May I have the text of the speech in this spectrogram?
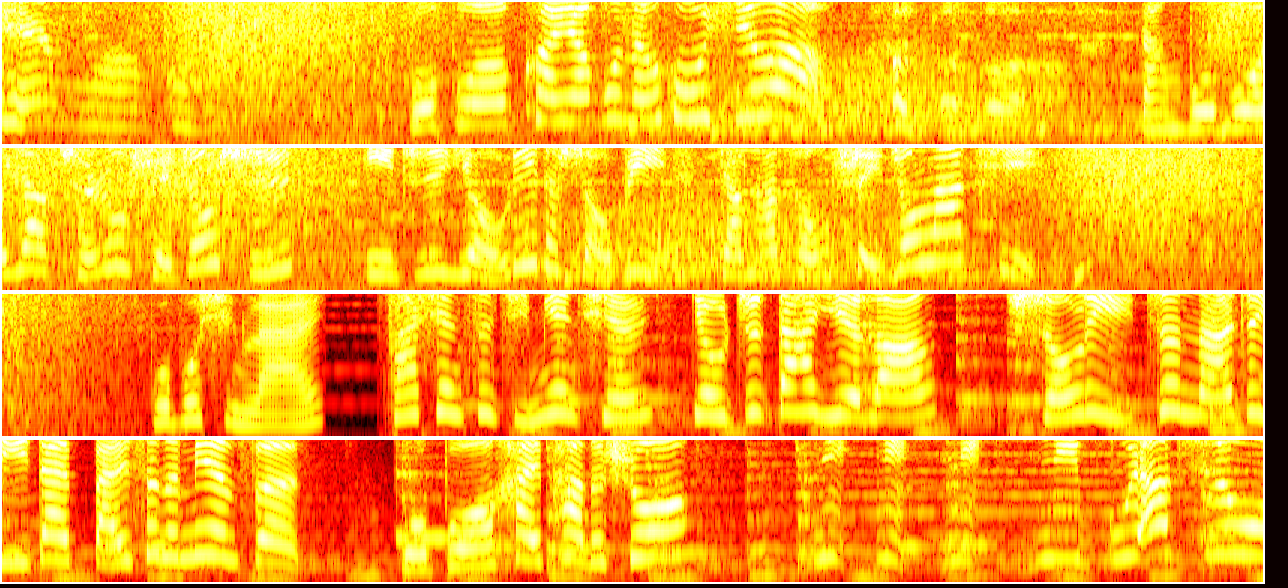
命！波波快要不能呼吸了。当波波要沉入水中时，一只有力的手臂将它从水中拉起。波波醒来，发现自己面前有只大野狼，手里正拿着一袋白色的面粉。波波害怕地说：“你、你、你、你不要吃我！”“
